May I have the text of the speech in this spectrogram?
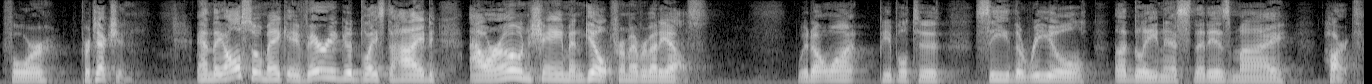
for protection and they also make a very good place to hide our own shame and guilt from everybody else. We don't want people to see the real ugliness that is my heart.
